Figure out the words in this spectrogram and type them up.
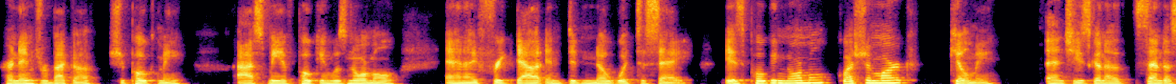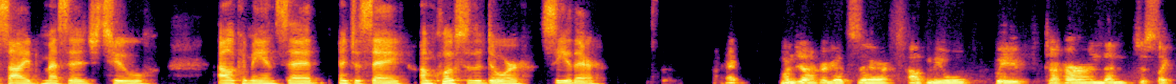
her name's Rebecca. She poked me, asked me if poking was normal, and I freaked out and didn't know what to say. Is poking normal? Question mark. Kill me and she's gonna send a side message to alchemy and said and just say i'm close to the door see you there When Jennifer gets there, Alchemy will wave to her, and then just like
